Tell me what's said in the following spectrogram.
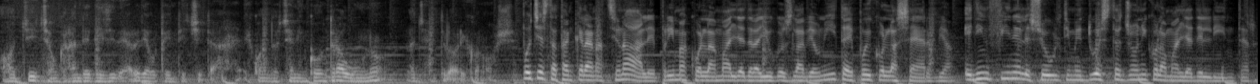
Oggi c'è un grande desiderio di autenticità e quando ce ne incontra uno la gente lo riconosce. Poi c'è stata anche la nazionale, prima con la maglia della Jugoslavia Unita e poi con la Serbia. Ed infine le sue ultime due stagioni con la maglia dell'Inter.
